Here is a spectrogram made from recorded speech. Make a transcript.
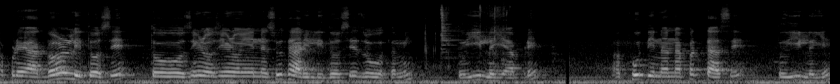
આપણે આ ગળ લીધો છે, તો ઝીણો ઝીણો એને સુધારી લીધો છે, જુઓ તમે. તો એ લઈએ આપણે. આ ફુદીનાના પત્તા છે, તો એ લઈએ.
